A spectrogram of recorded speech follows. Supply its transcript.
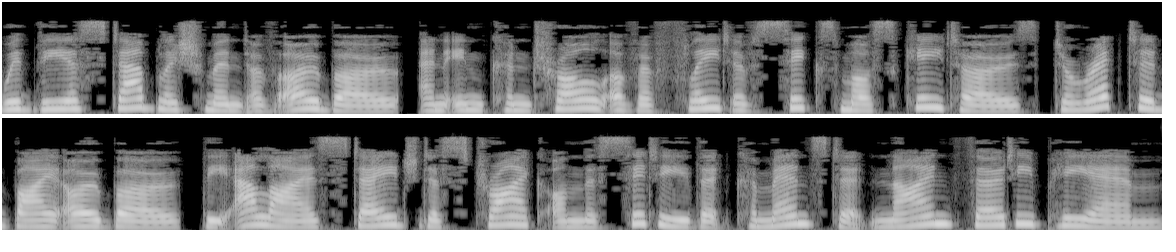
With the establishment of Oboe, and in control of a fleet of six Mosquitoes directed by Oboe, the Allies staged a strike on the city that commenced at 9.30 pm.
